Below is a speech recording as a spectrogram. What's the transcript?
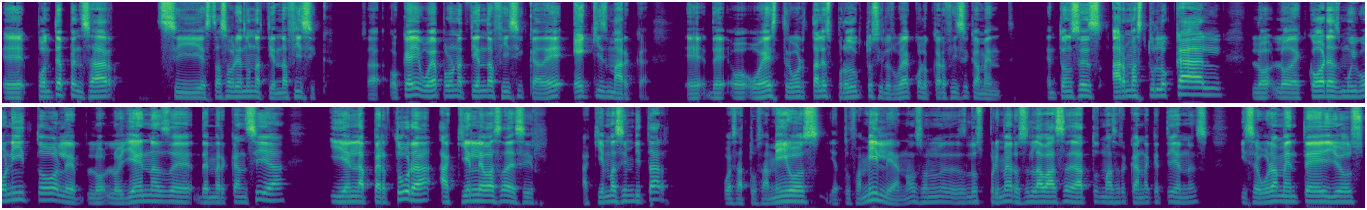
Eh, ponte a pensar si estás abriendo una tienda física. O sea, ok, voy a poner una tienda física de X marca eh, de, o, o, distribuir tales productos y los voy a colocar físicamente. Entonces, armas tu local, lo, decoras muy bonito, lo, llenas de, de mercancía y en la apertura, ¿a quién le vas a decir? ¿A quién vas a invitar? Pues a tus amigos y a tu familia, ¿no? Son los primeros, es la base de datos más cercana que tienes y seguramente ellos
